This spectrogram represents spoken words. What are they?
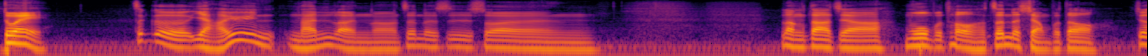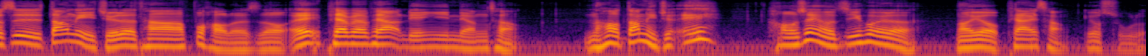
对，这个亚运男篮呢，真的是算让大家摸不透，真的想不到。就是当你觉得他不好的时候，哎，啪啪啪，连赢两场；然后当你觉得哎，好像有机会了，然后又啪一场又输了。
